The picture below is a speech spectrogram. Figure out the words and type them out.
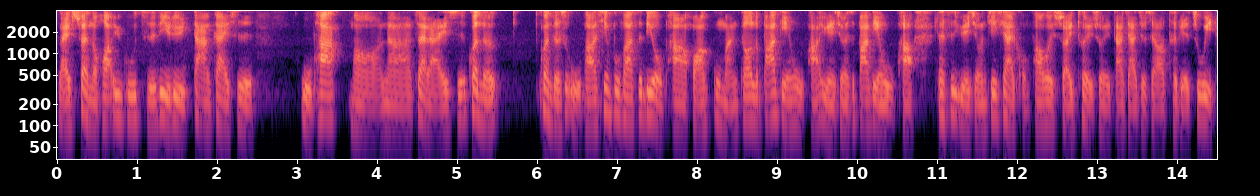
来算的话，预估殖利率大概是五趴哦。那再来是冠德，冠德是五趴，新复发是六趴，华固蛮高的八点五趴，远雄也是八点五趴。但是远雄接下来恐怕会衰退，所以大家就是要特别注意。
